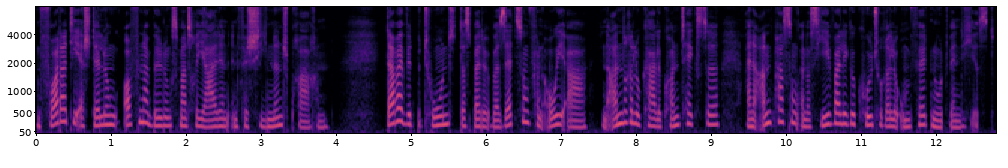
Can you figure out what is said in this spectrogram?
und fordert die Erstellung offener Bildungsmaterialien in verschiedenen Sprachen. Dabei wird betont, dass bei der Übersetzung von OER in andere lokale Kontexte eine Anpassung an das jeweilige kulturelle Umfeld notwendig ist.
